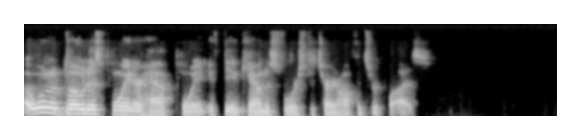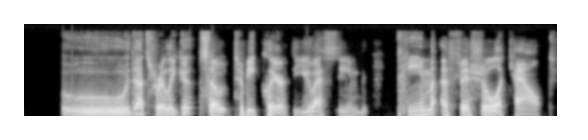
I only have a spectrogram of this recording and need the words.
I want a bonus point or half point if the account is forced to turn off its replies. Ooh, that's really good. So to be clear, the USC team official account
